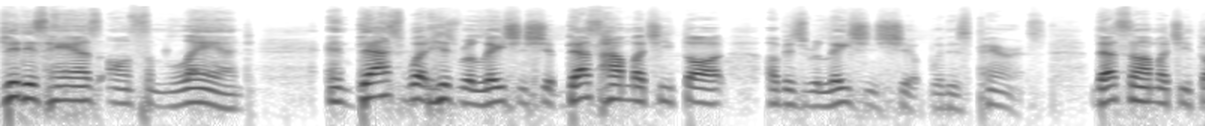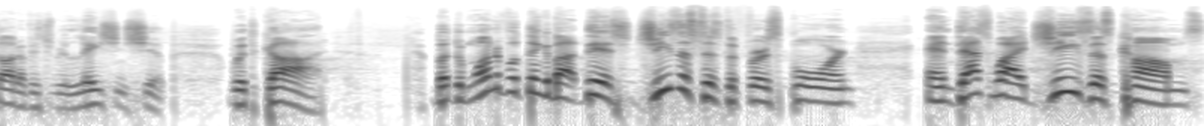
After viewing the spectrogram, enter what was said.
get his hands on some land. And that's what his relationship, that's how much he thought of his relationship with his parents. That's how much he thought of his relationship with God. But the wonderful thing about this, Jesus is the firstborn, and that's why Jesus comes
